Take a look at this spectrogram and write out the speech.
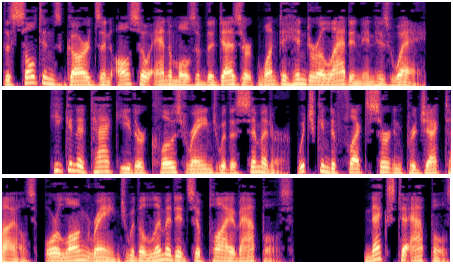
The Sultan's guards and also animals of the desert want to hinder Aladdin in his way. He can attack either close range with a scimitar, which can deflect certain projectiles, or long range with a limited supply of apples. Next to apples,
